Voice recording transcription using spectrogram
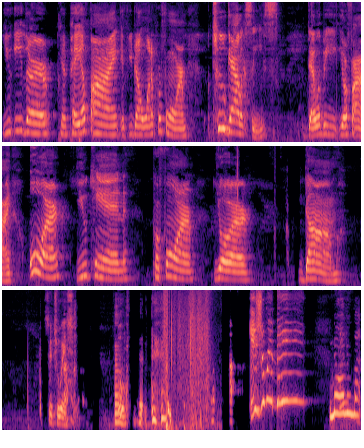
you either can pay a fine if you don't want to perform two galaxies, that would be your fine, or you can perform your dom situation. Oh, Is you in bed? no, I'm in my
